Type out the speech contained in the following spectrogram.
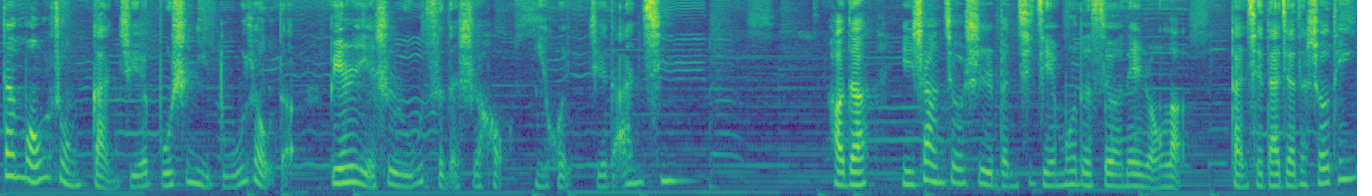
但某种感觉不是你独有的，别人也是如此的时候，你会觉得安心。好的，以上就是本期节目的所有内容了，感谢大家的收听，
